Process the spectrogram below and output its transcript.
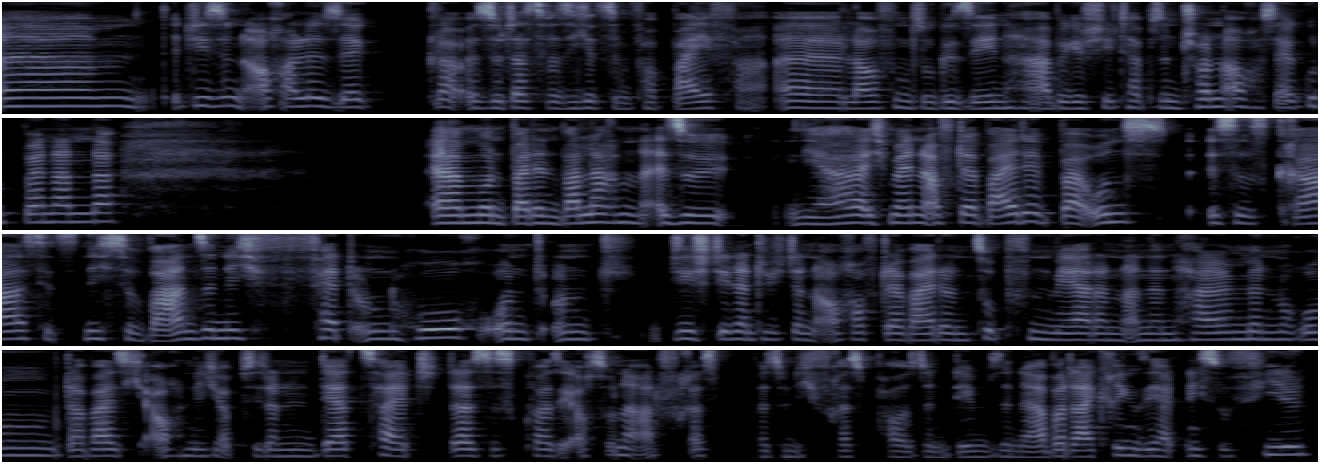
Ähm, die sind auch alle sehr gla also, das, was ich jetzt im Vorbeifahr äh, so gesehen habe, geschielt habe, sind schon auch sehr gut beieinander. Ähm, und bei den Wallachen also, ja, ich meine, auf der Weide bei uns ist das Gras jetzt nicht so wahnsinnig fett und hoch und und die stehen natürlich dann auch auf der Weide und zupfen mehr dann an den Halmen rum. Da weiß ich auch nicht, ob sie dann in der Zeit da ist es quasi auch so 'ne Art Fress also, nicht Fresspause in dem Sinne, aber da kriegen sie halt nicht so viel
